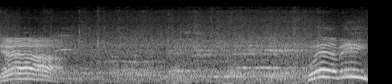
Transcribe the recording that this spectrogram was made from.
Yeah. Whammy.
